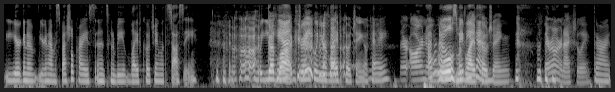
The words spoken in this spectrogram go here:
You're gonna you're gonna have a special price, and it's gonna be life coaching with Stassi. But you Good can't luck. drink when you're life coaching. Okay, There are no don't know. rules with life coaching. there aren't actually. there aren't.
